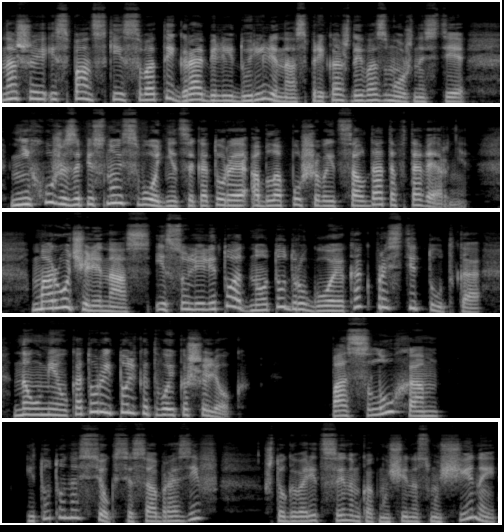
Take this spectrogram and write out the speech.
Наши испанские сваты грабили и дурили нас при каждой возможности, не хуже записной сводницы, которая облапушивает солдата в таверне. Морочили нас и сулили то одно, то другое, как проститутка, на уме у которой только твой кошелек. По слухам... И тут он осекся, сообразив, что говорит сыном как мужчина с мужчиной,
